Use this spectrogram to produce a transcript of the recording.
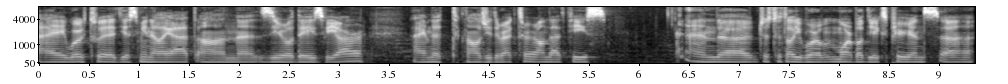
I worked with Yasmin Elayat on uh, Zero Days VR. I'm the technology director on that piece. And uh, just to tell you more, more about the experience, uh,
